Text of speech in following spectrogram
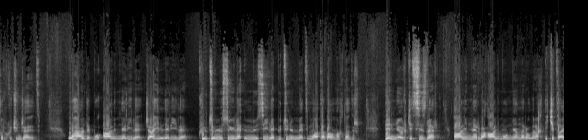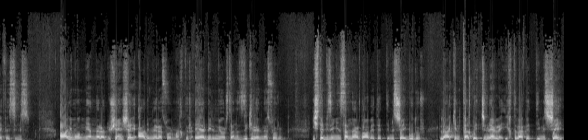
43. ayet. O halde bu alimleriyle, cahilleriyle, kültürlüsüyle, ümmüsüyle bütün ümmeti muhatap almaktadır. Deniliyor ki sizler alimler ve alim olmayanlar olarak iki taifesiniz. Alim olmayanlara düşen şey alimlere sormaktır. Eğer bilmiyorsanız zikir eline sorun. İşte bizim insanlar davet ettiğimiz şey budur. Lakin taklitçilerle ihtilaf ettiğimiz şey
